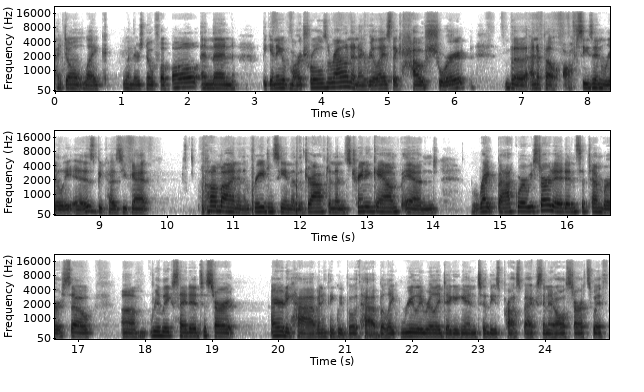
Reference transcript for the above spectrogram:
I don't like when there's no football and then beginning of March rolls around and I realize like how short the NFL offseason really is because you get the combine and then free agency and then the draft and then it's training camp and right back where we started in September. So um, really excited to start I already have, and I think we both have, but like really, really digging into these prospects. And it all starts with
